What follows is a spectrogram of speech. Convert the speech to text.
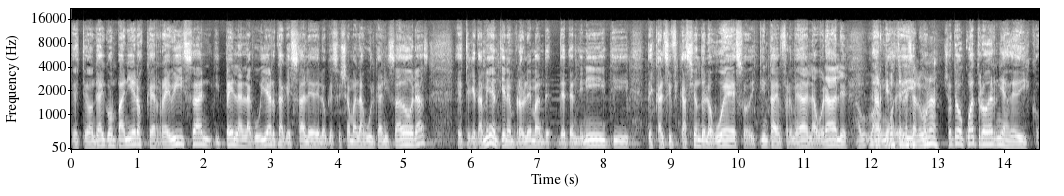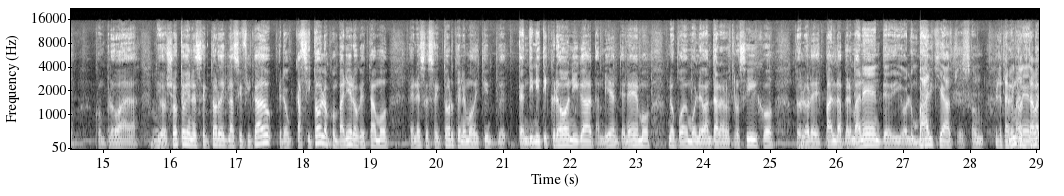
este, donde hay compañeros que revisan y pelan la cubierta que sale de lo que se llaman las vulcanizadoras, este, que también tienen problemas de, de tendinitis, descalcificación de los huesos, distintas enfermedades laborales. ¿A- a- hernias vos de disco. alguna? Yo tengo cuatro hernias de disco. Comprobadas. Digo, yo estoy en el sector de clasificado, pero casi todos los compañeros que estamos en ese sector tenemos distin- tendinitis crónica, también tenemos, no podemos levantar a nuestros hijos, dolores de espalda permanentes, digo, lumbalgias son Pero también contaba-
